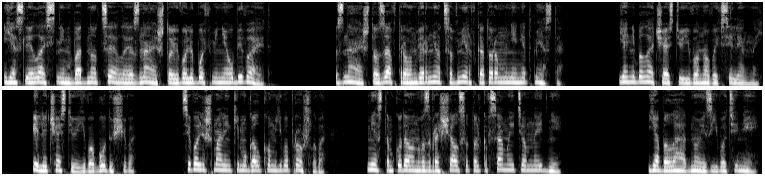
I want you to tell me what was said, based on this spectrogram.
Я слилась с ним в одно целое, зная, что его любовь меня убивает. Зная, что завтра он вернется в мир, в котором мне нет места. Я не была частью его новой вселенной или частью его будущего, всего лишь маленьким уголком его прошлого, местом, куда он возвращался только в самые темные дни. Я была одной из его теней.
